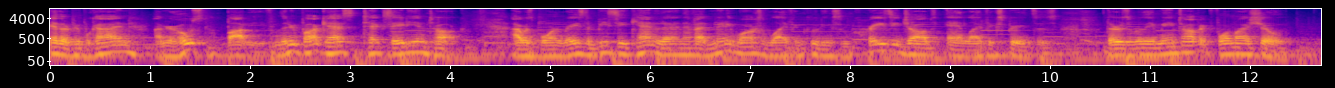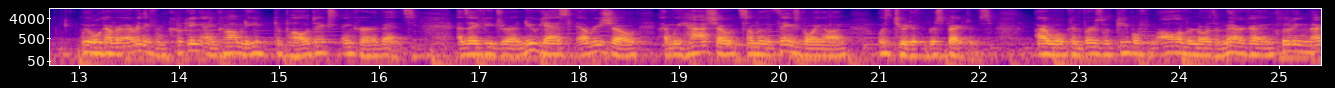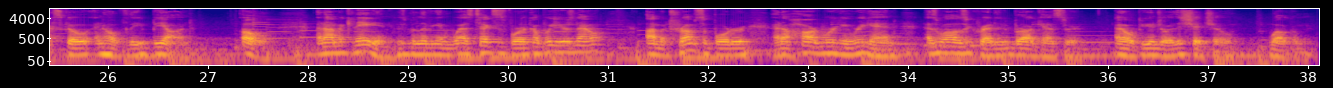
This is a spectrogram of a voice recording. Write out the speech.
Hey there, people kind. I'm your host, Bobby, from the new podcast, Texadian Talk. I was born and raised in BC, Canada, and have had many walks of life, including some crazy jobs and life experiences. There isn't really a main topic for my show. We will cover everything from cooking and comedy to politics and current events, as I feature a new guest every show and we hash out some of the things going on with two different perspectives. I will converse with people from all over North America, including Mexico and hopefully beyond. Oh, and I'm a Canadian who's been living in West Texas for a couple years now. I'm a Trump supporter and a hardworking rig hand, as well as a credited broadcaster. I hope you enjoy the shit show. Welcome.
